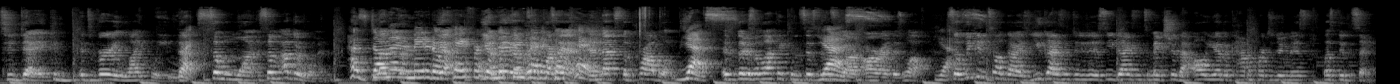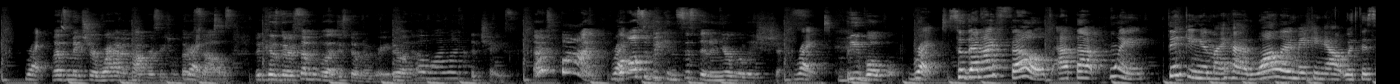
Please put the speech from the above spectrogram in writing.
today. It's very likely that Right. someone, some other woman, Has done it and made it okay for him to made it think that it's okay. and the problem. yes. Is there's a lack of consistency Yes. on our end as well. Yes. So we can tell guys, you guys need to do this. You guys need to make sure that all your other counterparts are doing this. Let's do the same. Right. Let's make sure we're having a conversation with Right. ourselves because there are some people that just don't agree. They're like, oh, well, I like the chase. That's fine. Right. But also be consistent in your relationship. Right. Be vocal. Right. So then I felt at that point, thinking in my head while I'm making out with this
